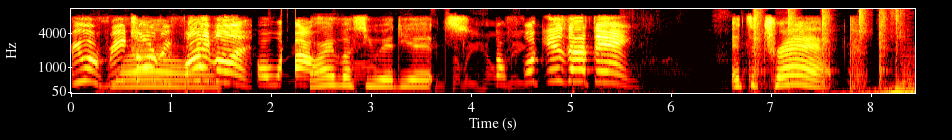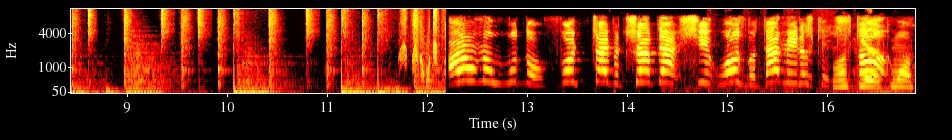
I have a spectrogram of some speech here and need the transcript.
Are you a retard? Wow. Revive us! Oh wow! Revive us, you idiots. The fuck is that thing? It's a trap. That shit was, but that made us get Left here, come on.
